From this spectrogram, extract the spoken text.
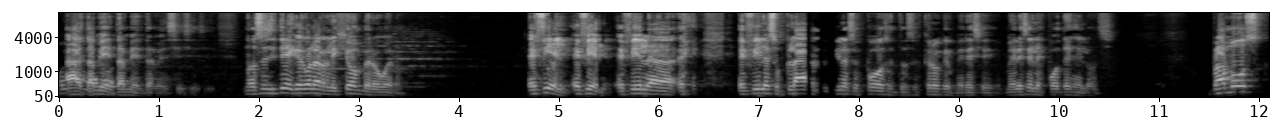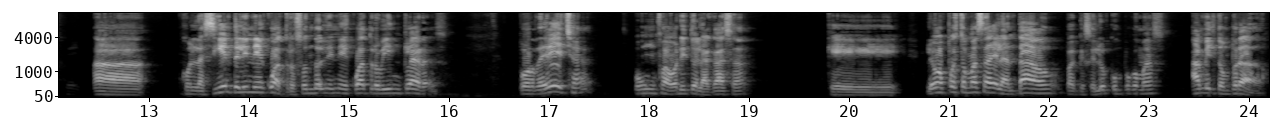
Ah, también, también, también, sí, sí, sí. No sé si tiene que ver con la religión, pero bueno. Es fiel, es fiel, es fiel a, es fiel a su plato, es fiel a su esposa, entonces creo que merece, merece el spot en el 11. Vamos a, con la siguiente línea de cuatro, son dos líneas de cuatro bien claras. Por derecha, un favorito de la casa, que lo hemos puesto más adelantado, para que se luzca un poco más, Hamilton Prado.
